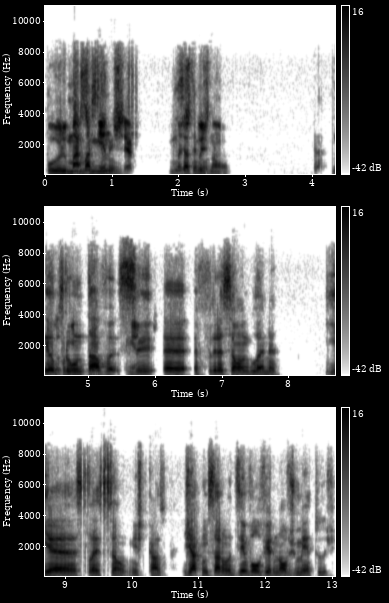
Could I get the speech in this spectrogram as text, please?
por Márcio, Mendes, certo? Mas Exatamente. depois não. Ele perguntava se a, a Federação Angolana e a seleção, neste caso, já começaram a desenvolver novos métodos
